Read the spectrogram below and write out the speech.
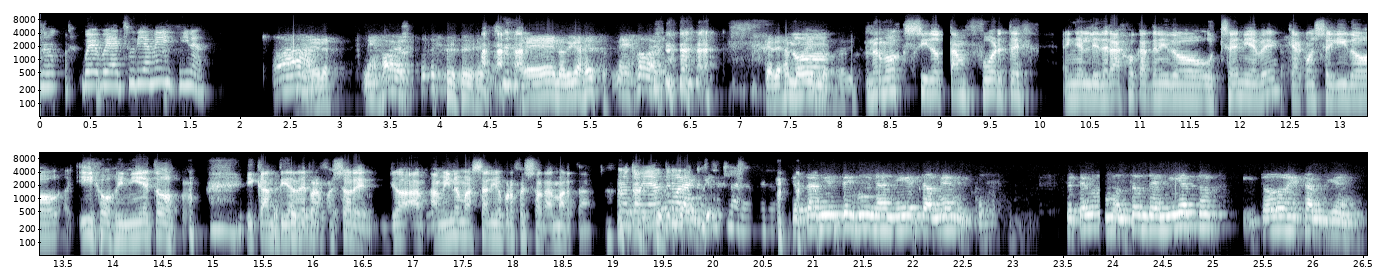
No, voy, a estudiar medicina. Ah, mejor. eh, no digas eso. Mejor. que dejan no, no hemos sido tan fuertes en el liderazgo que ha tenido usted, Nieve, que ha conseguido hijos y nietos y cantidad de profesores. Yo, a, mí no me ha salido profesora, Marta. No, todavía no tengo las cosas claras. Pero... Yo también tengo una nieta médico. Yo tengo un montón de nietos y todos están bien.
